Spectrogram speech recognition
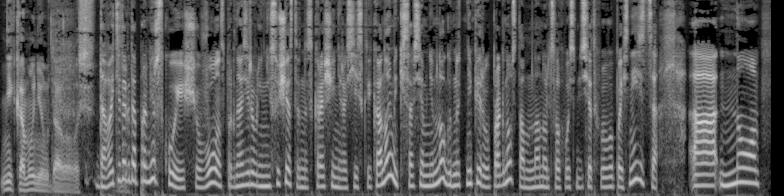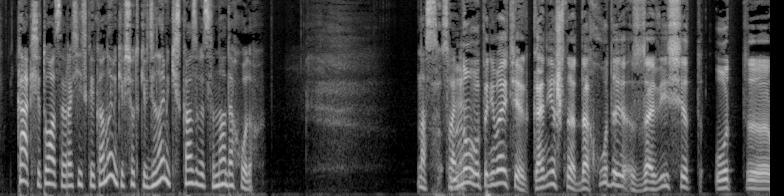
никому не удавалось. Давайте тогда про мирское еще. ВОН спрогнозировали несущественное сокращение российской экономики, совсем немного, но это не первый прогноз, там на 0,8 ВВП снизится. А, но как ситуация в российской экономике все-таки в динамике сказывается на доходах? Нас с вами? Ну, вы понимаете, конечно, доходы зависят от э,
